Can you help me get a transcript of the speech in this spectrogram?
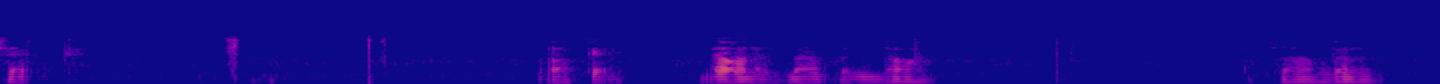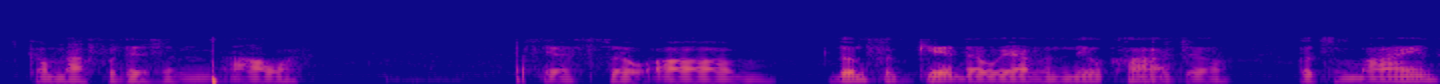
Check. Okay. That one has not been done. So I'm gonna come back for this in an hour. Yes, so um don't forget that we have a new card, y'all. Go to mine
